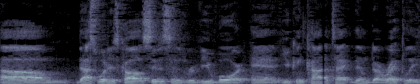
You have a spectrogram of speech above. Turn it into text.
Um, that's what it's called, Citizens Review Board, and you can contact them directly.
